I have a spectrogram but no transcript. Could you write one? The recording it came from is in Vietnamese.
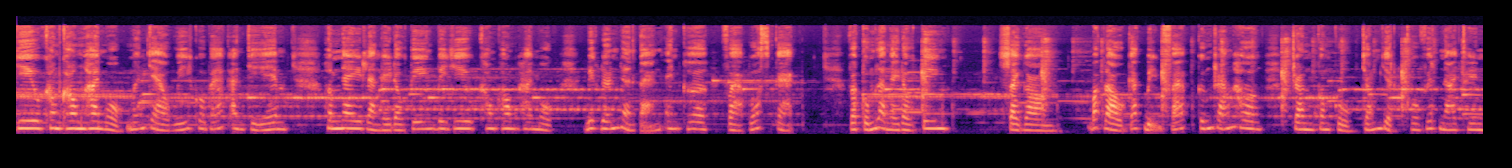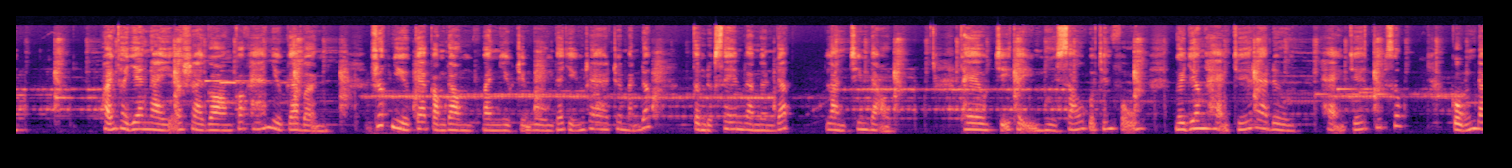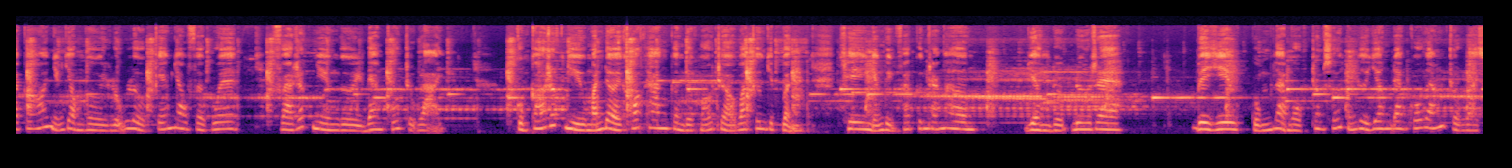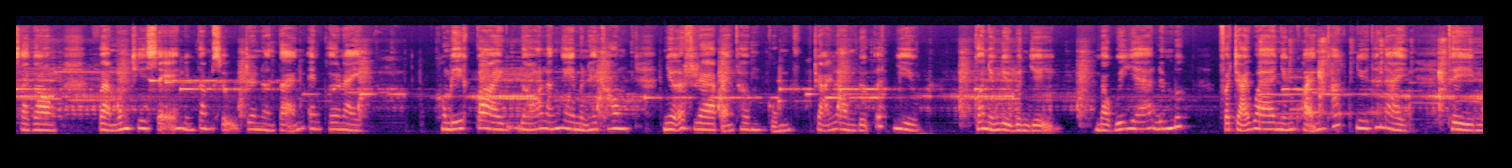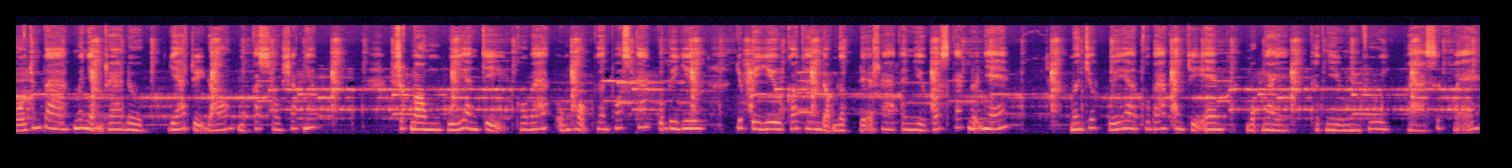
Diêu 0021 mến chào quý cô bác anh chị em. Hôm nay là ngày đầu tiên Diêu 0021 biết đến nền tảng Anchor và Postcard và cũng là ngày đầu tiên Sài Gòn bắt đầu các biện pháp cứng rắn hơn trong công cuộc chống dịch Covid-19. Khoảng thời gian này ở Sài Gòn có khá nhiều ca bệnh, rất nhiều ca cộng đồng và nhiều chuyện buồn đã diễn ra trên mảnh đất từng được xem là mình đất lành chim đậu theo chỉ thị 16 của chính phủ, người dân hạn chế ra đường, hạn chế tiếp xúc. Cũng đã có những dòng người lũ lượt kéo nhau về quê và rất nhiều người đang cố trụ lại. Cũng có rất nhiều mảnh đời khó khăn cần được hỗ trợ qua cơn dịch bệnh khi những biện pháp cứng rắn hơn dần được đưa ra. Vì Diêu cũng là một trong số những người dân đang cố gắng trụ lại Sài Gòn và muốn chia sẻ những tâm sự trên nền tảng Anchor này không biết có ai đó lắng nghe mình hay không nhưng ít ra bản thân cũng trải lòng được ít nhiều. Có những điều bình dị mà quý giá đến mức phải trải qua những khoảng khắc như thế này thì mỗi chúng ta mới nhận ra được giá trị đó một cách sâu sắc nhất. Rất mong quý anh chị cô bác ủng hộ kênh postcard của PU, giúp PU có thêm động lực để ra thêm nhiều postcard nữa nhé. Mến chúc quý à, cô bác, anh chị em một ngày thật nhiều niềm vui và sức khỏe.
